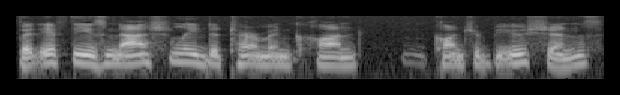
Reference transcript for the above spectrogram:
But if these nationally determined con- contributions,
